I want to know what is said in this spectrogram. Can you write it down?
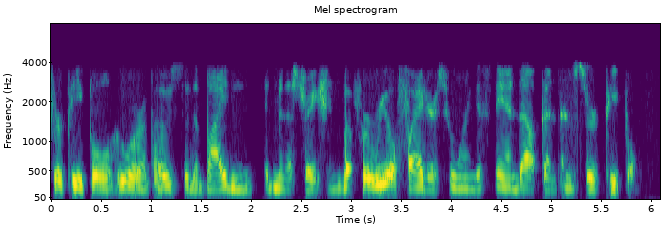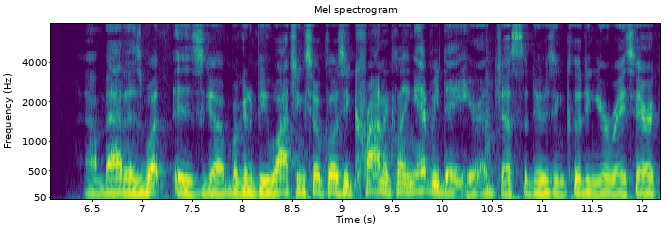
for people who are opposed to the Biden administration, but for real fighters who are willing to stand up and, and serve people. That is what is uh, we're going to be watching so closely, chronicling every day here at Just the News, including your race, Eric.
